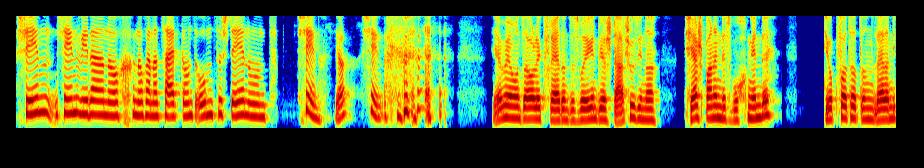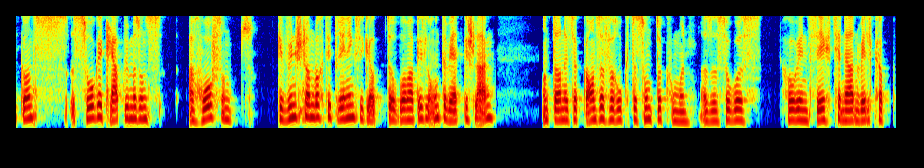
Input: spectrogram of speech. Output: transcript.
schön, schön wieder nach, nach einer Zeit ganz oben zu stehen und schön, ja, schön. ja, wir haben uns auch alle gefreut und das war irgendwie ein Startschuss in ein sehr spannendes Wochenende. Die Abfahrt hat dann leider nicht ganz so geklappt, wie wir es uns erhofft und gewünscht haben nach den Trainings. Ich glaube, da waren wir ein bisschen unter Wert geschlagen. Und dann ist ein ganz ein verrückter Sonntag gekommen. Also sowas habe ich in 16 Jahren Weltcup,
